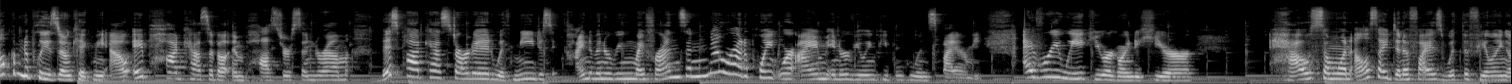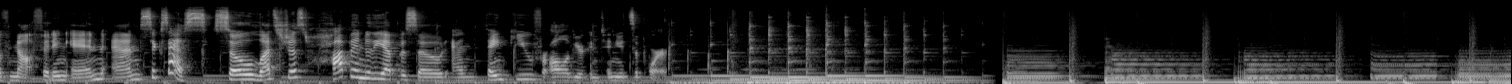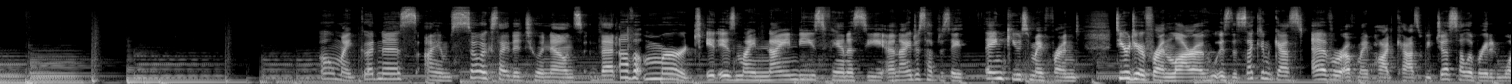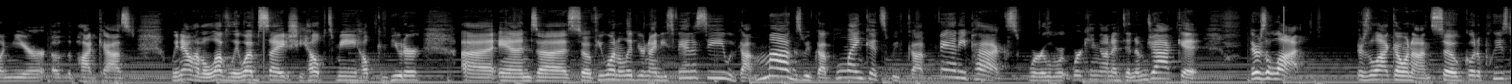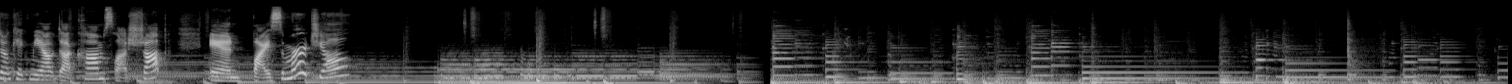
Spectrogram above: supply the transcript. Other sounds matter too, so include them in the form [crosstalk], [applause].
Welcome to Please Don't Kick Me Out, a podcast about imposter syndrome. This podcast started with me just kind of interviewing my friends, and now we're at a point where I'm interviewing people who inspire me. Every week, you are going to hear how someone else identifies with the feeling of not fitting in and success. So let's just hop into the episode, and thank you for all of your continued support. My goodness, I am so excited to announce that of merch. It is my 90s fantasy, and I just have to say thank you to my friend, dear, dear friend Lara, who is the second guest ever of my podcast. We just celebrated one year of the podcast. We now have a lovely website. She helped me, help computer. Uh, and uh, so if you want to live your 90s fantasy, we've got mugs, we've got blankets, we've got fanny packs, we're, we're working on a denim jacket. There's a lot. There's a lot going on. So go to please don't kick me out.com slash shop and buy some merch, y'all.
